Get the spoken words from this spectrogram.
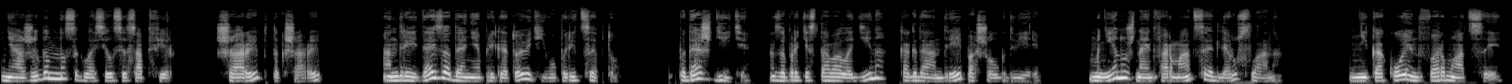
неожиданно согласился Сапфир. Шарыб так шарыб. Андрей, дай задание приготовить его по рецепту. Подождите, запротестовала Дина, когда Андрей пошел к двери. Мне нужна информация для Руслана. Никакой информации,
